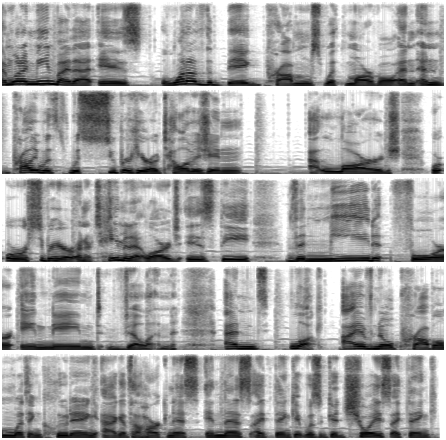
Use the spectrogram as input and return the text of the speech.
And what I mean by that is one of the big problems with Marvel and and probably with with superhero television at large or, or superhero entertainment at large is the the need for a named villain. And look, I have no problem with including Agatha Harkness in this. I think it was a good choice. I think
